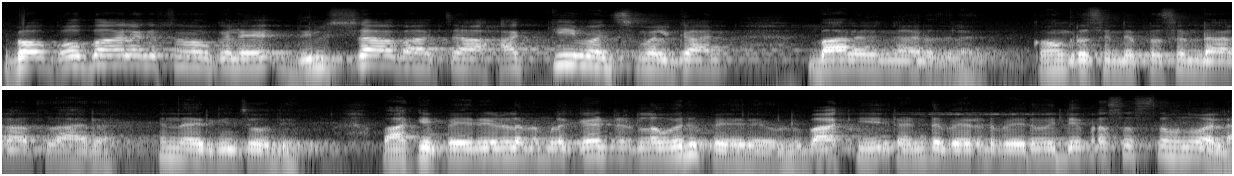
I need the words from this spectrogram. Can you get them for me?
ഇപ്പോൾ ഗോപാലകൃഷ്ണ നോക്കലെ ദിൽഷാ വാച്ച ഹക്കീം അജ്മൽ ഖാൻ ബാലഗംഗാധര കോൺഗ്രസിന്റെ പ്രസിഡന്റ് ആകാത്തത് ആര് എന്നായിരിക്കും ചോദ്യം. ബാക്കി പേരുകളിൽ നമ്മൾ കേട്ടിട്ടുള്ള ഒരു പേരേ ഉള്ളൂ. ബാക്കി രണ്ട് പേരുടെ പേര് വലിയ പ്രശസ്തമൊന്നുമല്ല.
